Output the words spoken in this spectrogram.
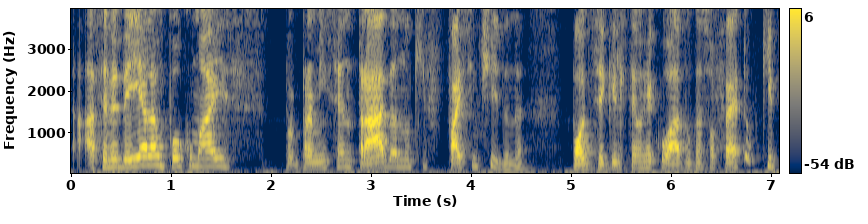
a CVBI ela é um pouco mais, para mim, centrada no que faz sentido, né? Pode ser que eles tenham recuado com essa oferta, que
